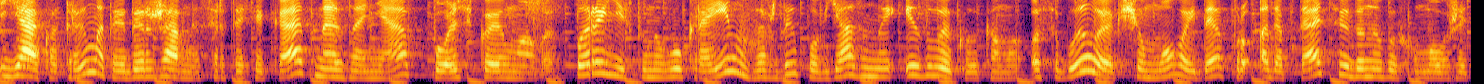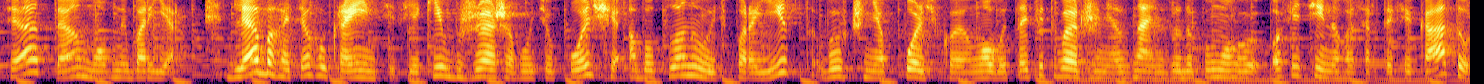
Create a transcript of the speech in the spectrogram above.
Як отримати державний сертифікат на знання польської мови? Переїзд у нову країну завжди пов'язаний із викликами, особливо якщо мова йде про адаптацію до нових умов життя та мовний бар'єр. Для багатьох українців, які вже живуть у Польщі або планують переїзд, вивчення польської мови та підтвердження знань за допомогою офіційного сертифікату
